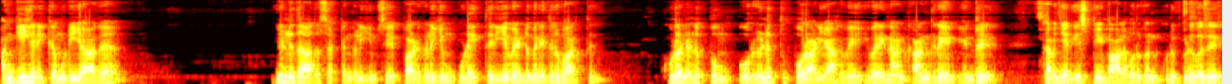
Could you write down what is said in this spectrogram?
அங்கீகரிக்க முடியாத எழுதாத சட்டங்களையும் செயற்பாடுகளையும் உடைத்தெறிய வேண்டும் என எதிர்பார்த்து குரல் எழுப்பும் ஓர் எழுத்து போராளியாகவே இவரை நான் காண்கிறேன் என்று கவிஞர் எஸ்பி பாலமுருகன் குறிப்பிடுவது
